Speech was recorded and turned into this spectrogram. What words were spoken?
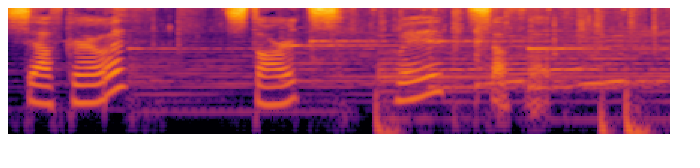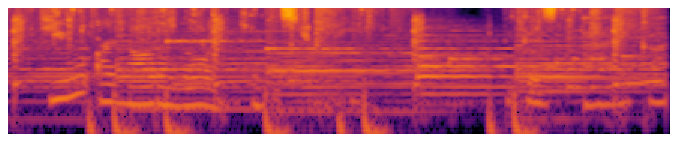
self growth starts with self love. You are not alone in this journey because I got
